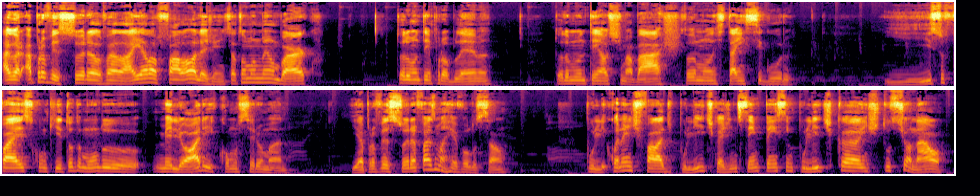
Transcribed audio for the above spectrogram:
Agora, a professora, ela vai lá e ela fala: Olha, gente, tá todo mundo no mesmo barco. Todo mundo tem problema. Todo mundo tem autoestima baixa. Todo mundo está inseguro. E isso faz com que todo mundo melhore como ser humano. E a professora faz uma revolução. Quando a gente fala de política, a gente sempre pensa em política institucional,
